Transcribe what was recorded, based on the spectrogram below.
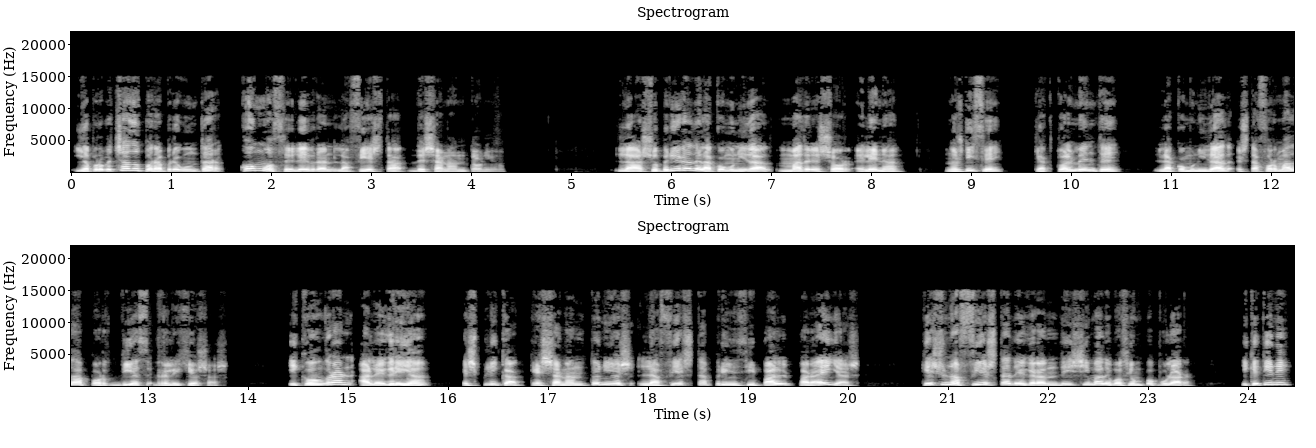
y aprovechado para preguntar cómo celebran la fiesta de San Antonio. La superiora de la comunidad, Madre Sor Elena, nos dice que actualmente la comunidad está formada por diez religiosas, y con gran alegría explica que San Antonio es la fiesta principal para ellas que es una fiesta de grandísima devoción popular y que tiene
